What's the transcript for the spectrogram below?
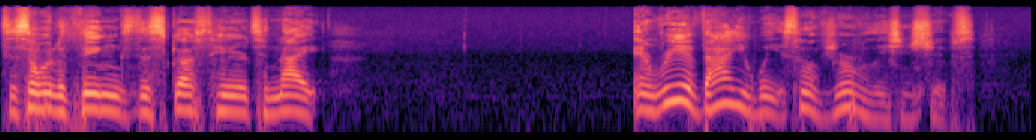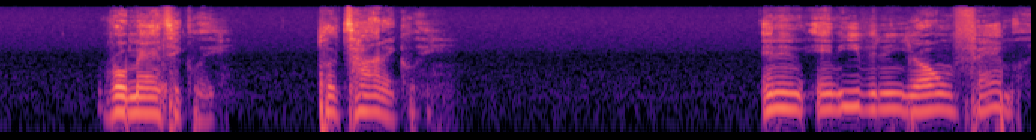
to some of the things discussed here tonight and reevaluate some of your relationships romantically, platonically, and, in, and even in your own family.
